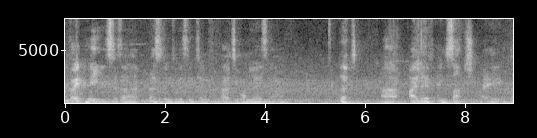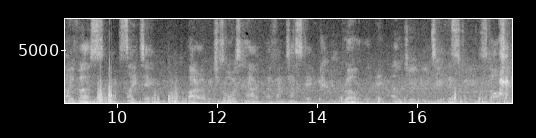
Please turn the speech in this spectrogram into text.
I'm very pleased as a resident of Islington for 31 years now that uh, I live in such a diverse, exciting borough which has always had a fantastic role in LGBT history, starting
